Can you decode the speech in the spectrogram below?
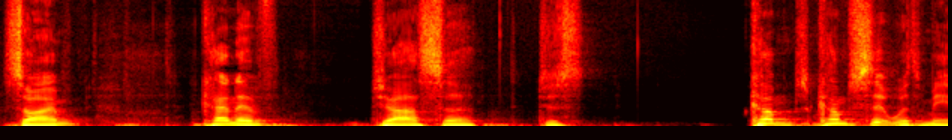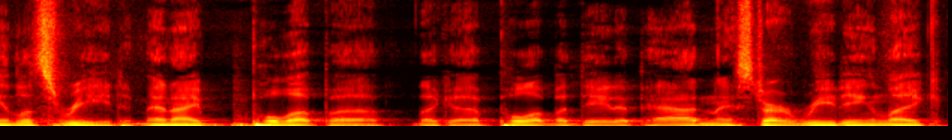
So I'm kind of, Jasa, just come come sit with me let's read and i pull up a like a pull up a data pad and i start reading like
